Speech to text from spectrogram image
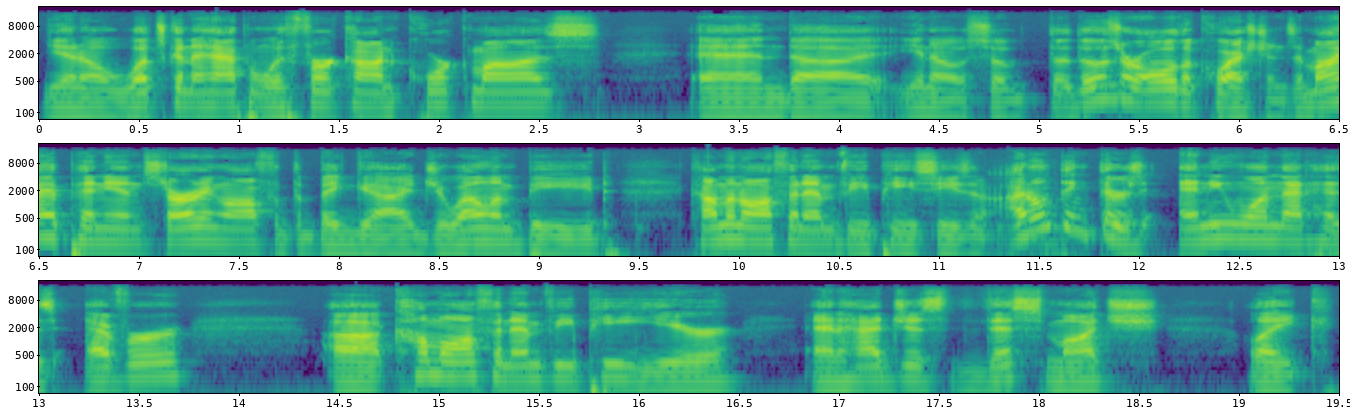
you know what's going to happen with Furkan Korkmaz, and uh, you know so th- those are all the questions. In my opinion, starting off with the big guy Joel Embiid, coming off an MVP season, I don't think there's anyone that has ever uh, come off an MVP year and had just this much like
